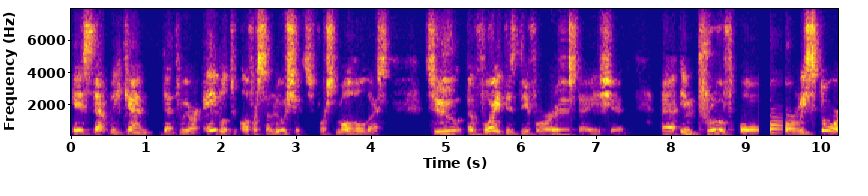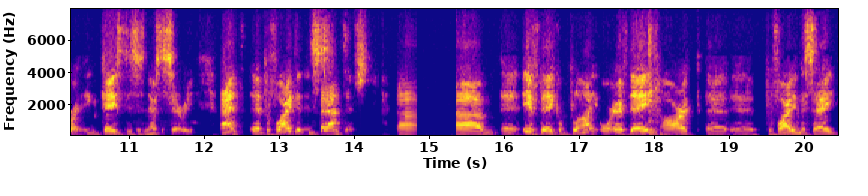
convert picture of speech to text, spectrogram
is that we can that we are able to offer solutions for smallholders to avoid this deforestation, uh, improve or, or, restore in case this is necessary, and uh, provide incentives. Uh, um, uh, if they comply or if they are uh, uh, providing, let's say,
